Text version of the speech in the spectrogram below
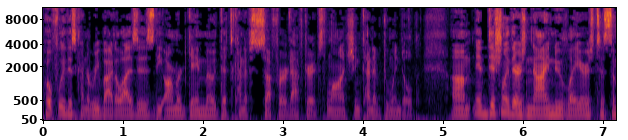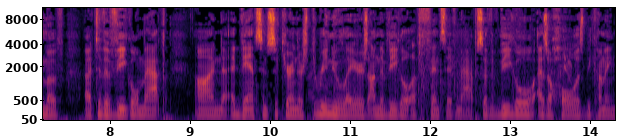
hopefully this kind of revitalizes the armored game mode that's kind of suffered after its launch and kind of dwindled. Um, additionally, there's nine new layers to some of uh, to the Veghel map. On advanced and secure, and there's three new layers on the Veghel offensive map. So the Veghel as a whole is becoming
